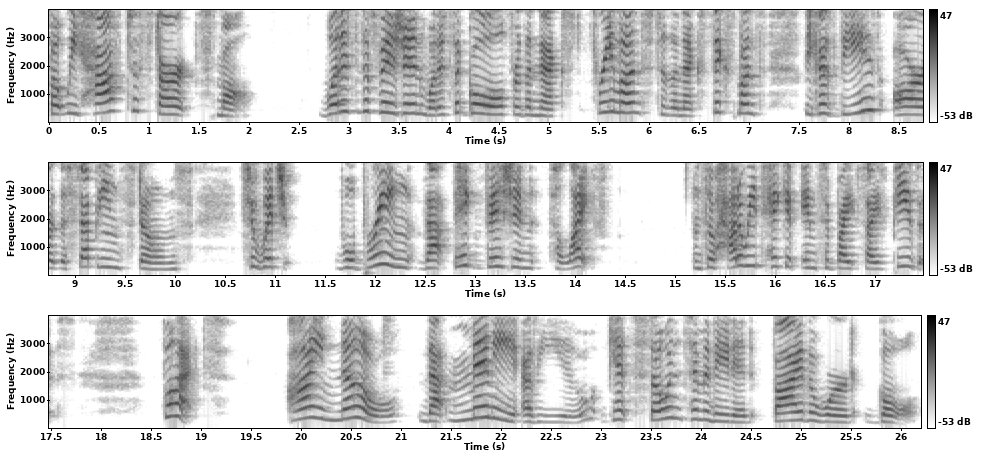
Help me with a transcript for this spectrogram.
But we have to start small. What is the vision? What is the goal for the next three months to the next six months? Because these are the stepping stones to which will bring that big vision to life. And so, how do we take it into bite sized pieces? But I know that many of you get so intimidated by the word goal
